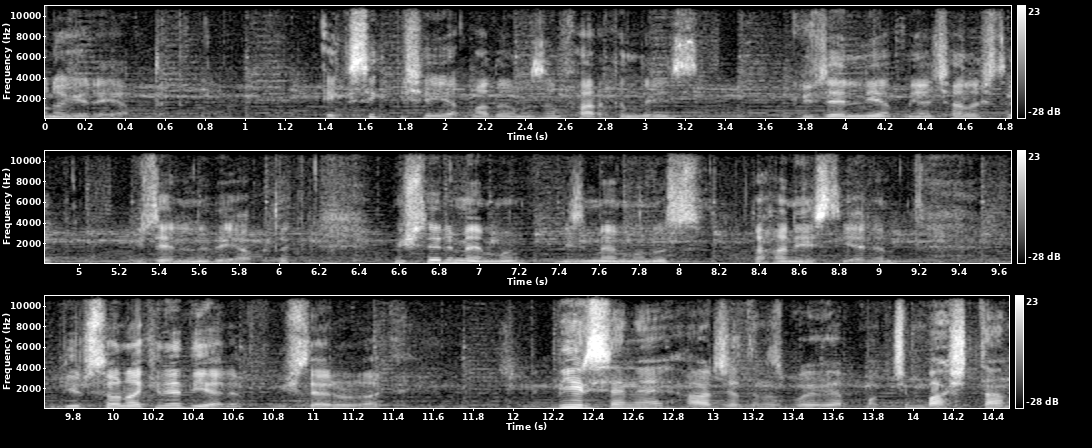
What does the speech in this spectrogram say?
ona göre yaptık. Eksik bir şey yapmadığımızın farkındayız. Güzelini yapmaya çalıştık, güzelini de yaptık. Müşteri memnun, biz memnunuz. Daha ne isteyelim? Bir sonrakine diyelim müşteri olarak. bir sene harcadınız bu evi yapmak için. Baştan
